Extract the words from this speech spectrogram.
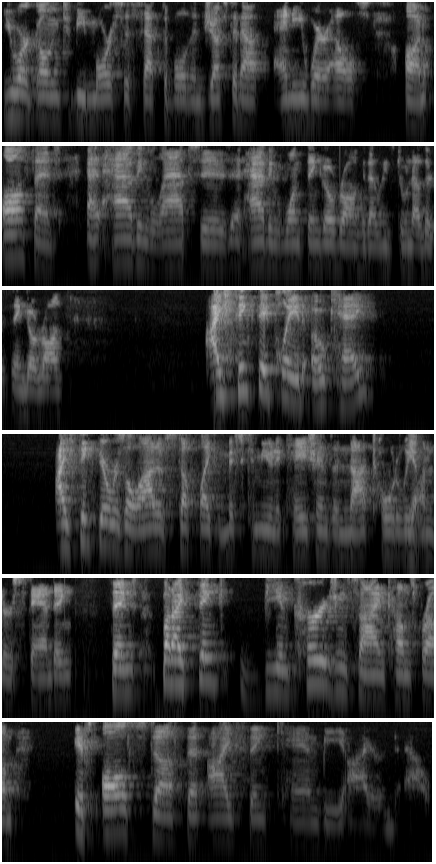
you are going to be more susceptible than just about anywhere else on offense at having lapses, at having one thing go wrong that leads to another thing go wrong. I think they played okay. I think there was a lot of stuff like miscommunications and not totally yeah. understanding things. But I think the encouraging sign comes from it's all stuff that I think can be ironed out.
